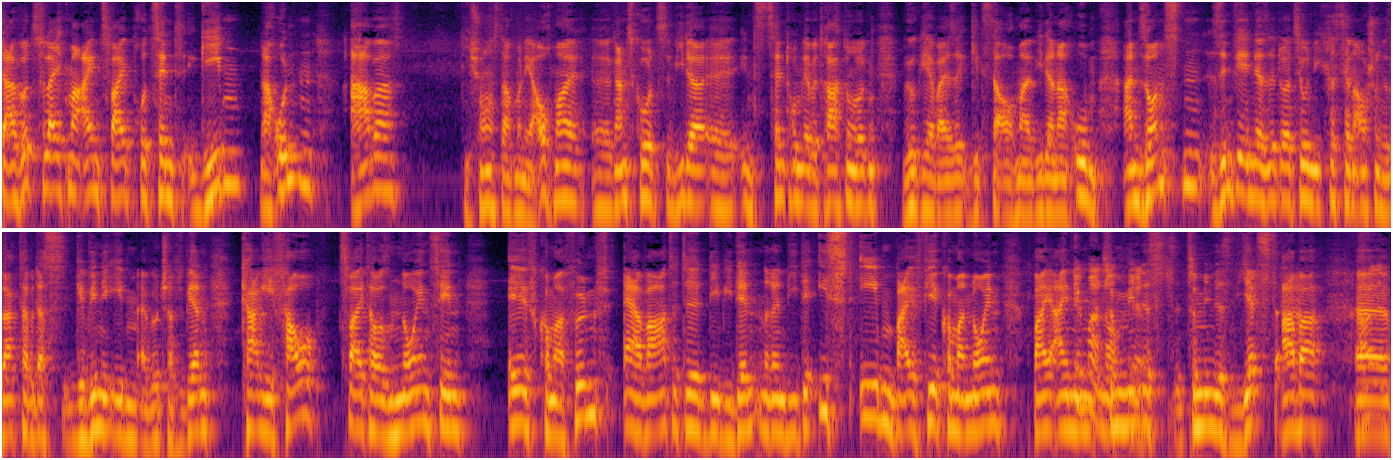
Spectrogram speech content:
da wird es vielleicht mal ein, zwei Prozent geben nach unten. Aber die Chance darf man ja auch mal äh, ganz kurz wieder äh, ins Zentrum der Betrachtung rücken. Möglicherweise geht's da auch mal wieder nach oben. Ansonsten sind wir in der Situation, die Christian auch schon gesagt habe, dass Gewinne eben erwirtschaftet werden. KGV 2019 11,5. Erwartete Dividendenrendite ist eben bei 4,9 bei einem zumindest, jetzt. zumindest jetzt, aber äh,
